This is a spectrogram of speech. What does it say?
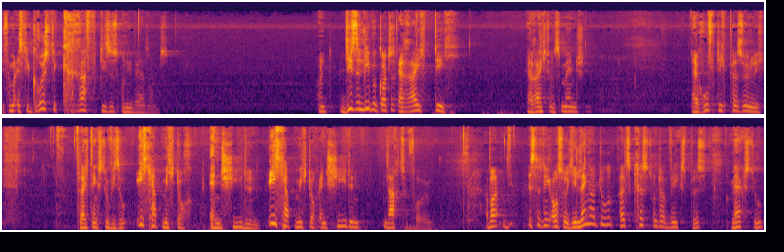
ich sag mal, ist die größte Kraft dieses Universums. Und diese Liebe Gottes erreicht dich, erreicht uns Menschen. Er ruft dich persönlich. Vielleicht denkst du, wieso? Ich habe mich doch entschieden. Ich habe mich doch entschieden, nachzufolgen. Aber ist es nicht auch so, je länger du als Christ unterwegs bist, merkst du,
